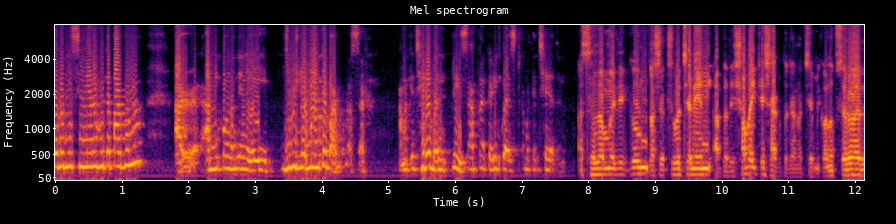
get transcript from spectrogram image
কোনোদিন সিনিয়র হতে পারব না, আর আমি কোনোদিন এই জিনিসগুলো মানতে পারব না স্যার আমাকে ছেড়ে দেন প্লিজ আপনাকে রিকোয়েস্ট আমাকে ছেড়ে দেন। আসসালামু আলাইকুম, দর্শক শুভেচ্ছা নিন। আপনাদের সবাইকে স্বাগত জানাচ্ছি আমি কনক সরোয়ার।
